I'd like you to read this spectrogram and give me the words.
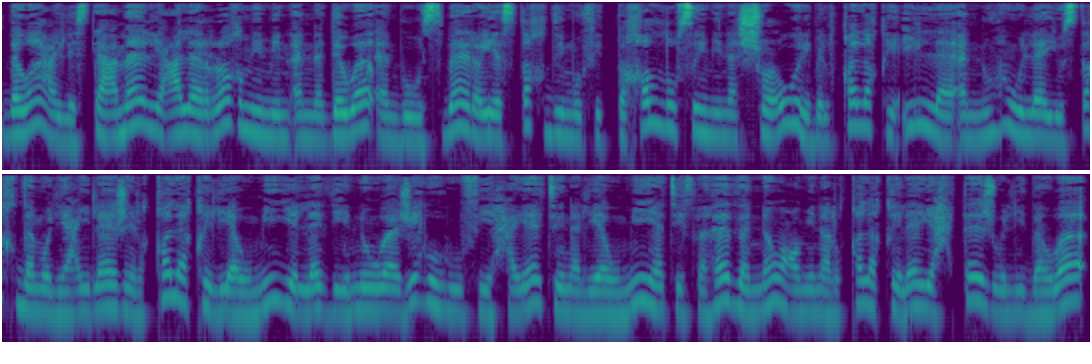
دواعي الاستعمال على الرغم من أن دواء بوسبار يستخدم في التخلص من الشعور بالقلق إلا أنه لا يستخدم لعلاج القلق اليومي الذي نواجهه في حياتنا اليومية فهذا النوع من القلق لا يحتاج لدواء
